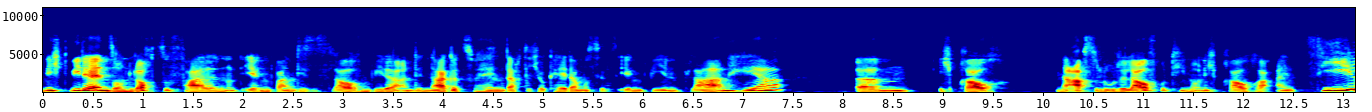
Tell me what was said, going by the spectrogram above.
nicht wieder in so ein Loch zu fallen und irgendwann dieses Laufen wieder an den Nagel zu hängen, dachte ich, okay, da muss jetzt irgendwie ein Plan her. Ähm, ich brauche eine absolute Laufroutine und ich brauche ein Ziel,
